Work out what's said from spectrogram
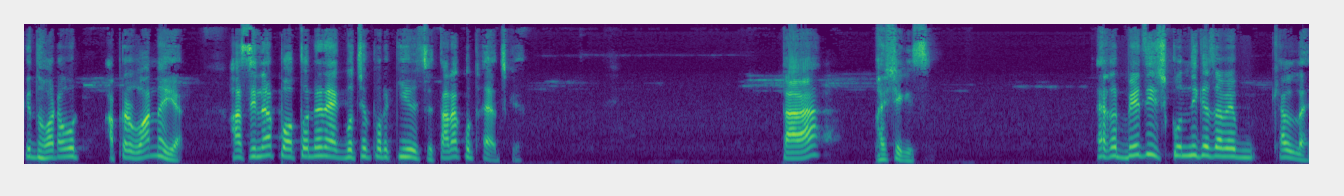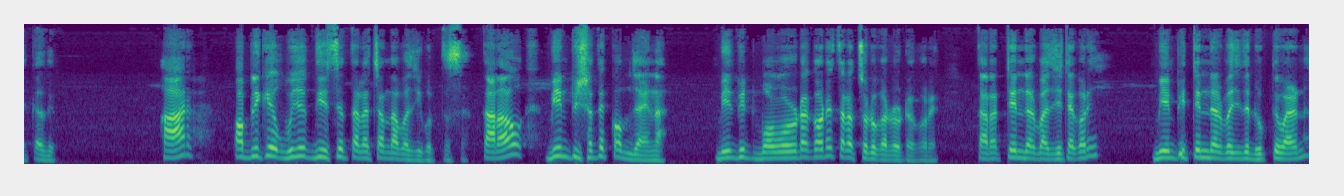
কিন্তু হঠাৎ আপনার ওয়ান না হাসিনার পতনের এক বছর পরে কি হয়েছে? তারা কোথায় আজকে? তারা ভাসে গেছে। এখন বেদিস কোন দিকে যাবে? খেয়াল নাই তাদের। আর পাবলিকে অভিযোগ দিয়েছে, তারা চাঁদাবাজি করতেছে। তারাও বিএনপির সাথে কম যায় না। বিএনপি বড় বড়টা করে, তারা ছোটো ছোটোখাটোটা করে। তারা টেন্ডারবাজিটা করে। বিএনপি টেন্ডারবাজিতে ঢুকতে পারে না।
